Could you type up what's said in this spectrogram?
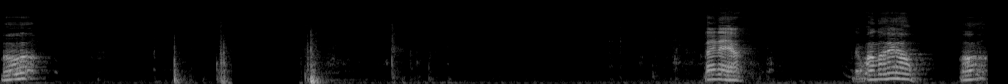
Đó. Đây nè. Các bạn thấy không? Đó.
